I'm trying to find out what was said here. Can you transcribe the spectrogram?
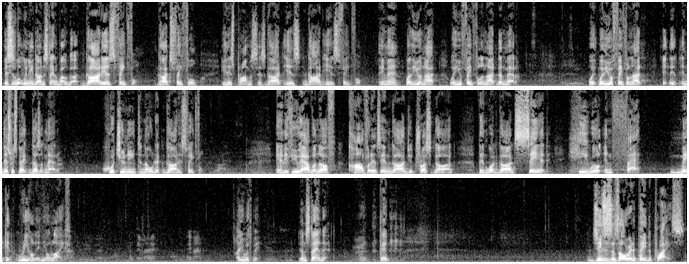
this is what we need to understand about God. God is faithful. God's faithful in his promises. God is God is faithful. Amen. Whether you're not, whether you're faithful or not, doesn't matter. Whether you're faithful or not, in this respect, doesn't matter. What you need to know that God is faithful. And if you have enough confidence in God, you trust God, then what God said, He will in fact make it real in your life. Are you with me? You understand that? Okay? Jesus has already paid the price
